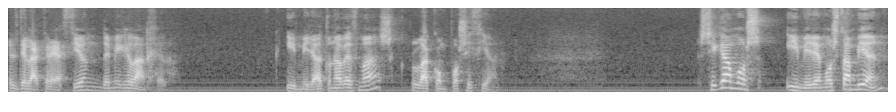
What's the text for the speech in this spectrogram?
el de la creación de Miguel Ángel. Y mirad una vez más la composición. Sigamos y miremos también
